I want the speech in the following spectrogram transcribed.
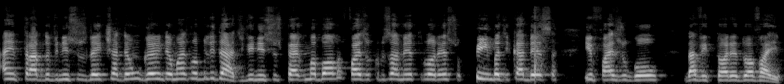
a entrada do Vinícius Leite já deu um ganho, deu mais mobilidade. Vinícius pega uma bola, faz o cruzamento, Lourenço pimba de cabeça e faz o gol da vitória do Havaí.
